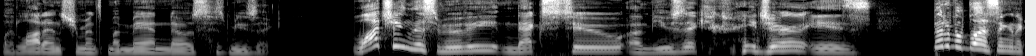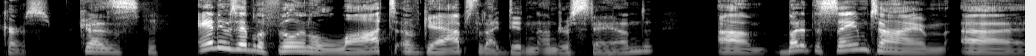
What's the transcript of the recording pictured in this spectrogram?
played a lot of instruments. My man knows his music. Watching this movie next to a music major is a bit of a blessing and a curse because Andy was able to fill in a lot of gaps that I didn't understand. Um, but at the same time, uh,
